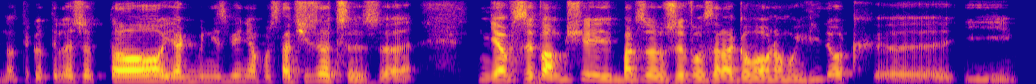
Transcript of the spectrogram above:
No tylko tyle, że to jakby nie zmienia postaci rzeczy, że ja wzywam dzisiaj, bardzo żywo zareagował na mój widok i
